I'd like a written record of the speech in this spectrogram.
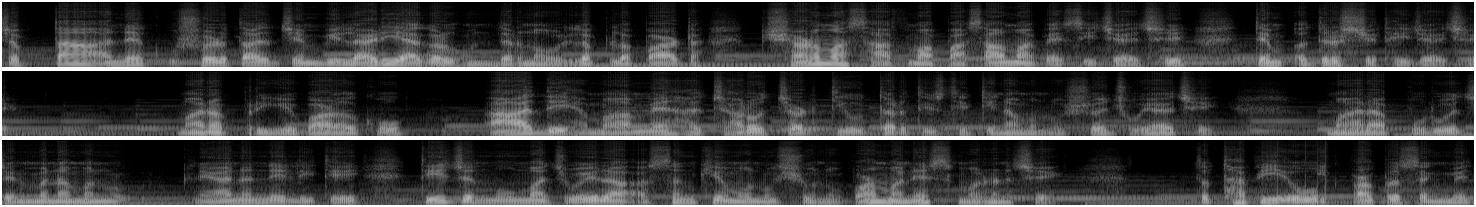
ચપતા અને કુશળતા જેમ બિલાડી આગળ ઉંદરનો લપલપાટ ક્ષણમાં સાતમા પાસામાં બેસી જાય છે, તેમ અદૃશ્ય થઈ જાય છે. મારા પ્રિય બાળકો, આ દેહમાં મેં હજારો ચડતી ઉતરતી સ્થિતિના મનુષ્ય જોયા છે. મારા પૂર્વજન્મના મનુ જ્ઞાનને લીધે તે જન્મોમાં જોયેલા અસંખ્ય મનુષ્યોનું પણ મને સ્મરણ છે. તથાપિ એવો પણ પ્રસંગ મેં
